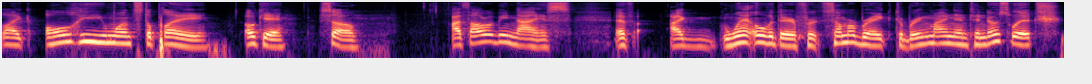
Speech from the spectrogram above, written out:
Like, all he wants to play. Okay, so I thought it would be nice if I went over there for summer break to bring my Nintendo Switch.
